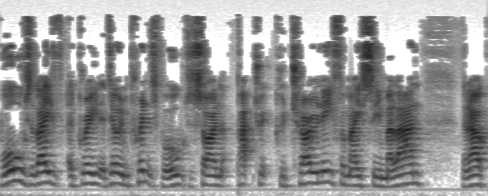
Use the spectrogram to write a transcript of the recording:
Wolves, they've agreed a deal in principle to sign Patrick Cutrone from AC Milan. They're now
